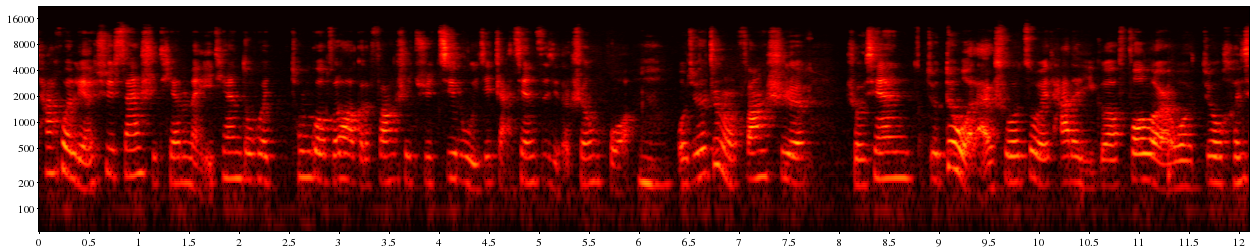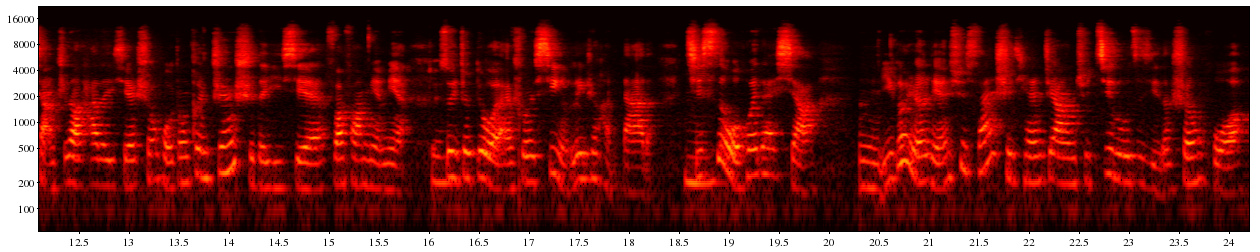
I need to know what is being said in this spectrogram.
他会连续三十天，每一天都会通过 vlog 的方式去记录以及展现自己的生活。嗯我觉得这种方式，首先就对我来说，作为他的一个 follower，我就很想知道他的一些生活中更真实的一些方方面面，对，所以这对我来说吸引力是很大的。其嗯次，我会在想，嗯，一个人连续三十天这样去记录自己的生活，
